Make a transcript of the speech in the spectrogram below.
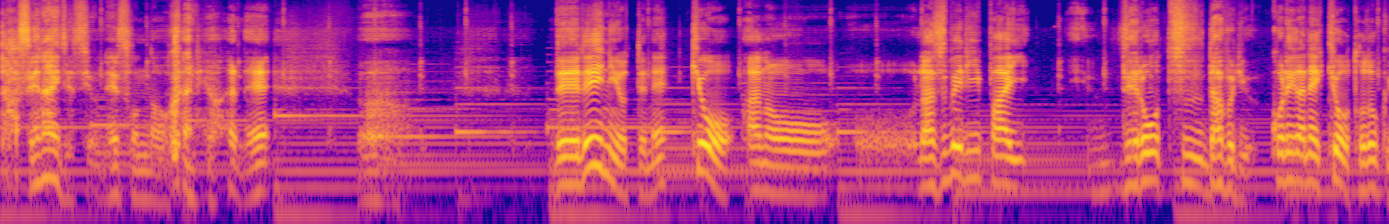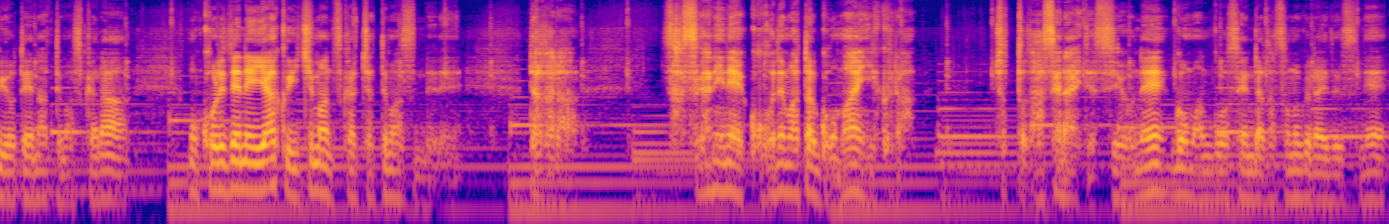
出せないですよねそんなお金はね。うん。で例によってね今日あのラズベリーパイ 02W これがね今日届く予定になってますからもうこれでね約1万使っちゃってますんでね。だからさすがにねここでまた5万いくらちょっと出せないですよね。5万5千だかそのぐらいですね。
